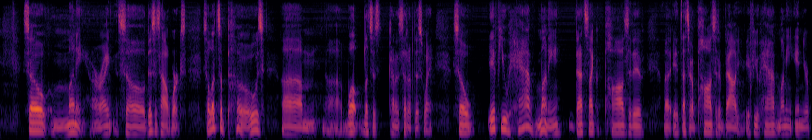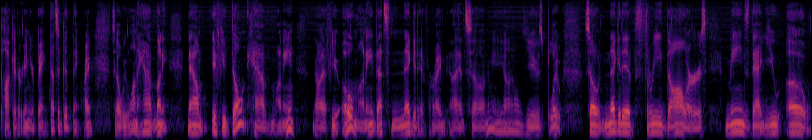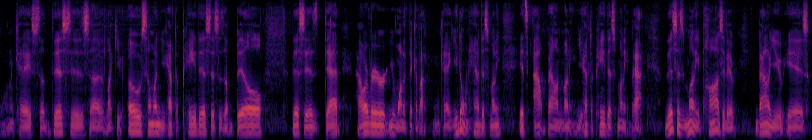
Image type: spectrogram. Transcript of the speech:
So money, all right, so this is how it works. So let's suppose, um, uh, well, let's just kind of set up this way. So if you have money, that's like a positive. Uh, it, that's like a positive value. If you have money in your pocket or in your bank, that's a good thing, right? So we want to have money. Now, if you don't have money, now if you owe money, that's negative, right? Uh, and so let me, I'll use blue. So negative negative three dollars means that you owe. Okay, so this is uh, like you owe someone. You have to pay this. This is a bill. This is debt however you want to think about it. Okay, you don't have this money, it's outbound money. You have to pay this money back. This is money, positive value is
